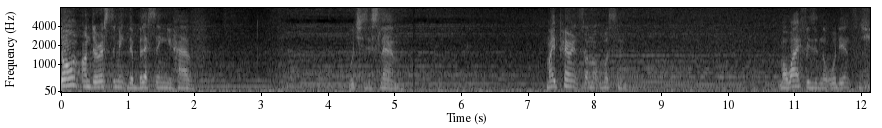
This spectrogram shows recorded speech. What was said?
Don't underestimate the blessing you have, which is Islam. My parents are not Muslim. My wife is in the audience and she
